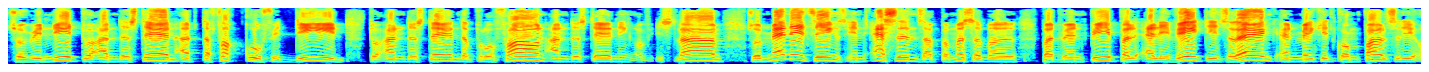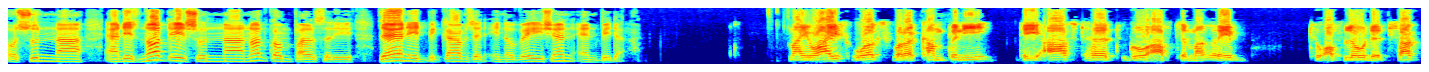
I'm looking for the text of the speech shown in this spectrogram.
So we need to understand at tafaqquh fi deen, to understand the profound understanding of Islam. So many things in essence are permissible, but when people elevate its rank and make it compulsory or sunnah, and is not a sunnah, not compulsory, then it becomes an innovation and bid'ah. My wife works for a company. They asked her to go after Maghrib to offload a truck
